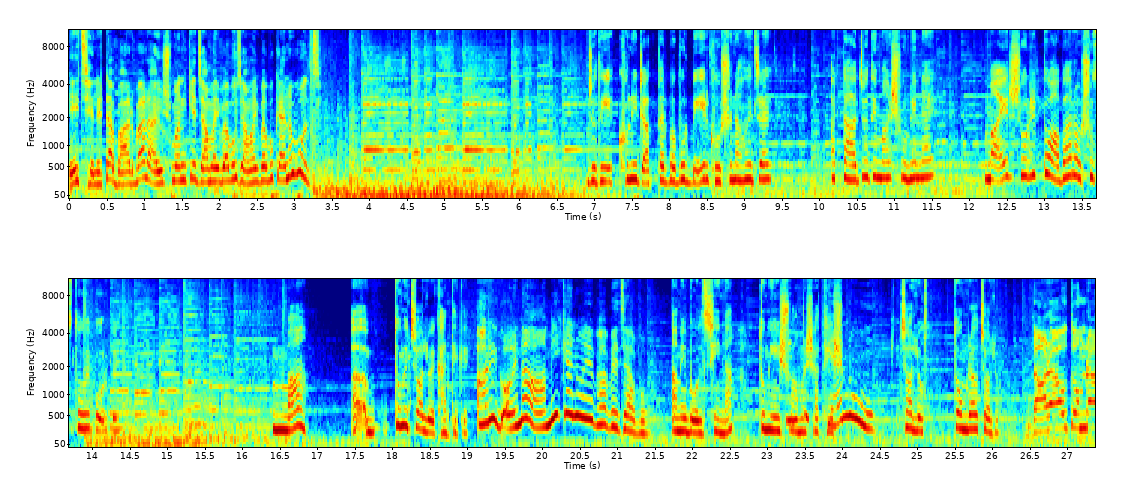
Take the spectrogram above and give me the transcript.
এই ছেলেটা বারবার আয়ুষ্মানকে জামাইবাবু জামাইবাবু কেন বলছে? যদি এক্ষুনি ডাক্তারবাবুর বিয়ের ঘোষণা হয়ে যায় আর তা যদি মা শুনে নেয় মায়ের শরীর তো আবার অসুস্থ হয়ে পড়বে। মা তুমি চলো এখান থেকে। আরে গয়না আমি কেন এভাবে যাব? আমি বলছি না তুমি এসো আমার সাথে এসো। কেন? চলো তোমরাও চলো। দাঁড়াও তোমরা।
